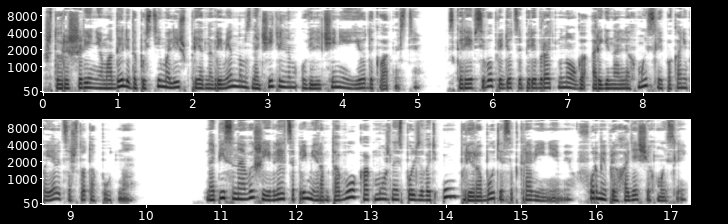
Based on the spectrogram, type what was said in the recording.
что расширение модели допустимо лишь при одновременном значительном увеличении ее адекватности. Скорее всего, придется перебрать много оригинальных мыслей, пока не появится что-то путное. Написанное выше является примером того, как можно использовать ум при работе с откровениями в форме приходящих мыслей.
